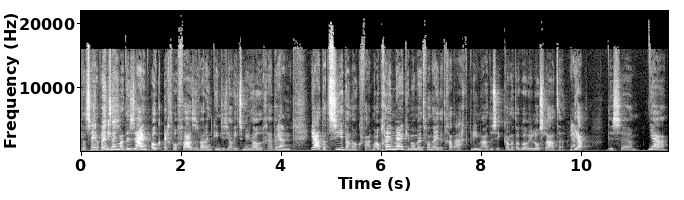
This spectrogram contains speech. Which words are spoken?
Dat ze gewend zijn. Maar er zijn ook echt wel fases waarin kindjes jou iets meer nodig hebben. Ja. En ja, dat zie je dan ook vaak. Maar op een gegeven moment merk je een moment van... hé, hey, dit gaat eigenlijk prima. Dus ik kan het ook wel weer loslaten. Ja. Ja. Dus eh, ja.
